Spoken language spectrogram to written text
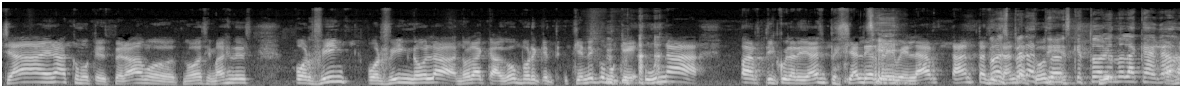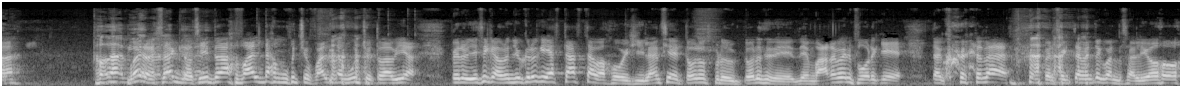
ya era como que esperábamos nuevas imágenes, por fin, por fin no la, no la cagó porque tiene como que una particularidad especial de Sí. revelar tantas No, y tantas espérate, cosas. es que todavía no la ha cagado. Ajá. Todavía Bueno, no exacto, sí, todavía falta mucho, falta mucho todavía. Pero ese cabrón, yo creo que ya está hasta bajo vigilancia de todos los productores de, de Marvel, porque te acuerdas perfectamente cuando salió,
